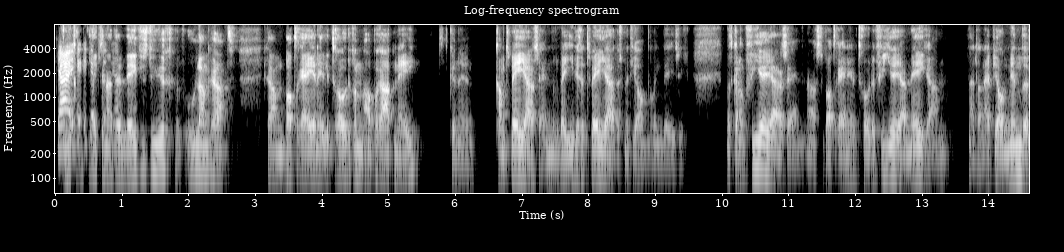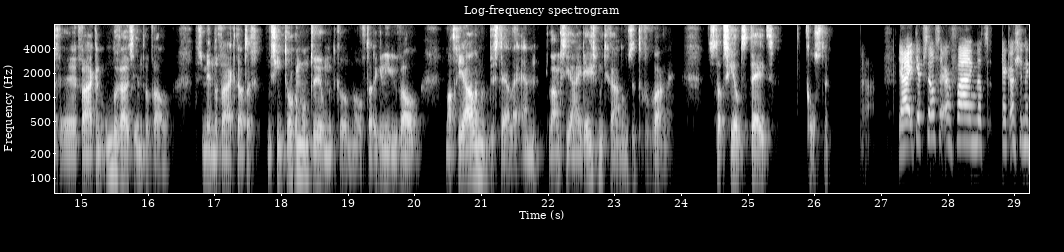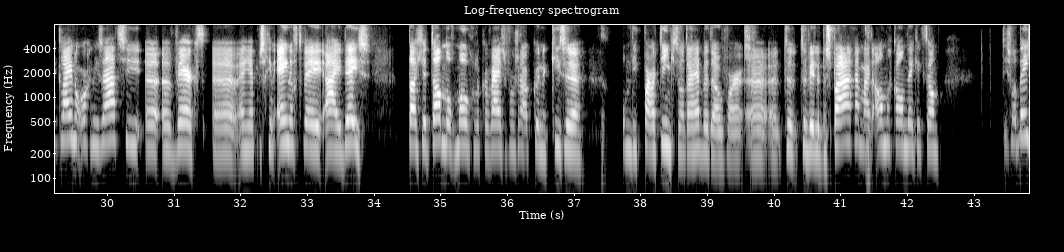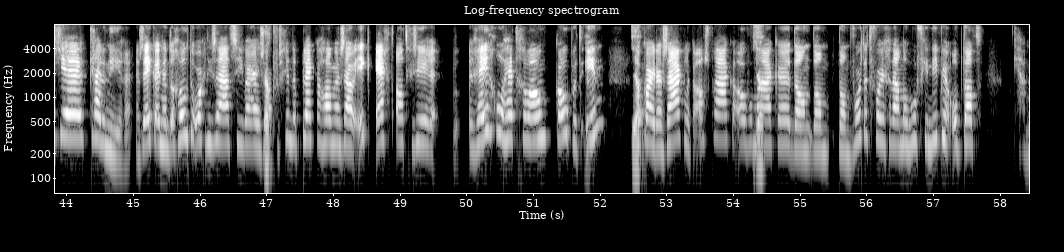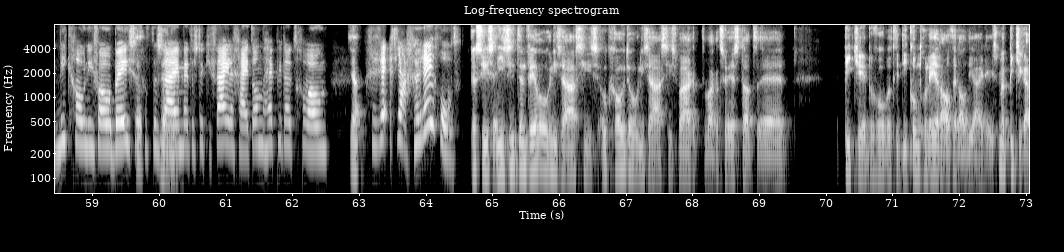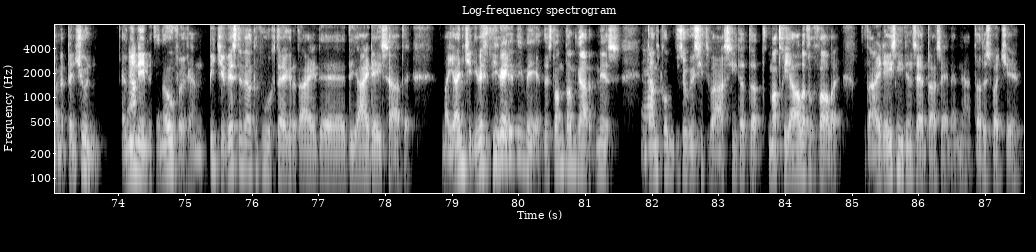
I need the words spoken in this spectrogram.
Ja, ik, ik kijken naar de levensduur. Hoe lang gaat, gaan batterijen en elektroden van een apparaat mee? Dat kunnen kan twee jaar zijn, maar dan ben je iedere twee jaar dus met die handeling bezig. Maar het kan ook vier jaar zijn. Nou, als de batterij en elektroden vier jaar meegaan, nou, dan heb je al minder uh, vaak een onderhoudsinterval. Dus minder vaak dat er misschien toch een monteur moet komen. Of dat ik in ieder geval materialen moet bestellen en langs die AED's moet gaan om ze te vervangen. Dus dat scheelt tijd, kosten. Ja. Ik heb zelf de ervaring dat, kijk, als je in een kleine organisatie uh, uh, werkt en je hebt misschien één of twee AED's, dat je dan nog mogelijkerwijze voor zou kunnen kiezen om die paar tientjes, want daar hebben we het over, te, te willen besparen. Maar aan de andere kant denk ik dan, het is wel een beetje kruidenieren. En zeker in een grote organisatie waar ze ja. op verschillende plekken hangen, zou ik echt adviseren, regel het gewoon, koop het in. Ja. Dan kan je daar zakelijke afspraken over maken. Dan, dan, dan wordt het voor je gedaan. Dan hoef je niet meer op dat ja, microniveau bezig te zijn met een stukje veiligheid. Dan heb je het gewoon ja. Gere ja, geregeld. Precies, en je ziet in veel organisaties, ook grote organisaties, waar het, waar het zo is dat uh, Pietje bijvoorbeeld, die controleerde altijd al die ID's, maar Pietje gaat met pensioen. En wie neemt het dan over? En Pietje wist in welke voertuigen dat de, die ID's zaten. Maar Jantje, die, weet, die weet het niet meer. Dus dan, dan gaat het mis. En dan komt dus ook een situatie dat, dat materialen vervallen. Dat ID's niet inzetbaar zijn. En ja, dat is wat je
